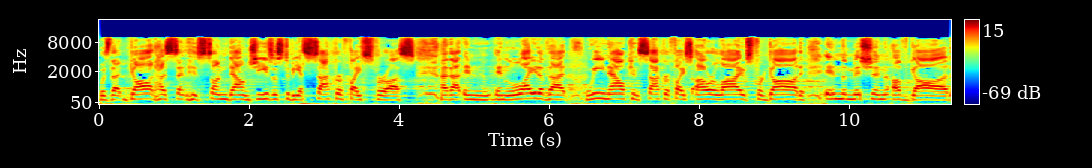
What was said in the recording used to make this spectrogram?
was that God has sent his son down, Jesus, to be a sacrifice for us. And that in, in light of that, we now can sacrifice our lives for God in the mission of God.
